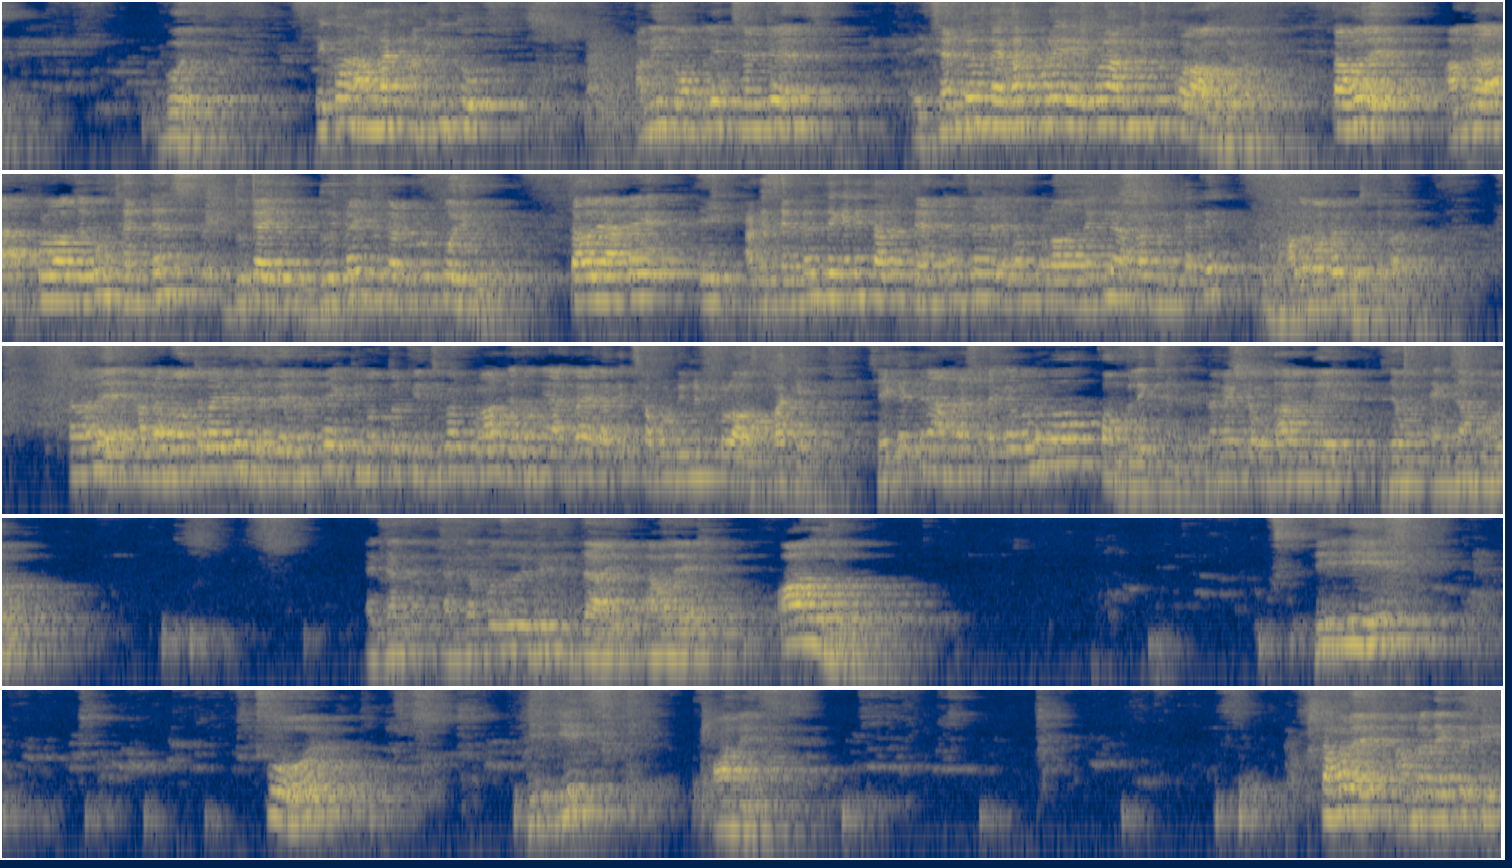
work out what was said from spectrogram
গুড এখন আমরা আমি কিন্তু আমি কমপ্লেক্স সেন্টেন্স এই সেন্টেন্স দেখার পরে এরপরে আমি কিন্তু ক্লজ দেখাবো তাহলে আমরা ক্লজ এবং সেন্টেন্স দুটাই দুইটাই দুটার উপর করে। দিব তাহলে আমরা এই আগে সেন্টেন্স দেখে নিই, তাহলে সেন্টেন্সের এবং ক্লজ দেখলে আমরা দুইটাকে খুব ভালোভাবে বুঝতে পারব। তাহলে আমরা বলতে পারি যে সেন্টেন্সে একটি মাত্র প্রিন্সিপাল ক্লজ এবং বা একাধিক সাবঅর্ডিনেট ক্লজ থাকে, সেই ক্ষেত্রে আমরা সেটাকে বলব কমপ্লেক্স সেন্টেন্স আমি একটা উদাহরণ দিই যেমন এক্সাম্পল এক্সাম্পল যদি দিতে তাহলে although he is poor he is honest তাহলে আমরা দেখতেছি,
